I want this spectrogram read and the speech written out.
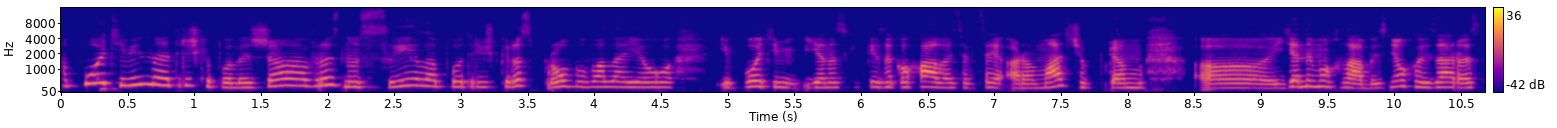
А потім він мене трішки полежав, розносила потрішки, розпробувала його. І потім я наскільки закохалася в цей аромат, що прям е, я не могла без нього. І зараз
